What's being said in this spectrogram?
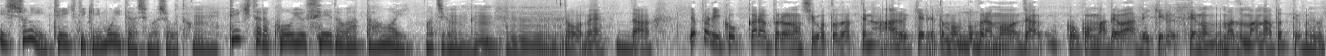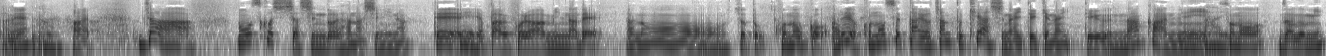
一緒に定期的にモニターしましょうと。できたらこういう制度があった方がいい。間違いなく。そうね。だやっぱりここからプロの仕事だっていうのはあるけれども、僕らもじゃあここまではできるっていうのをまず学ぶっていうことだね。はい。じゃあ、もう少しじゃしんどい話になって、やっぱこれはみんなであのー、ちょっとこの子、あるいはこの世帯をちゃんとケアしないといけないっていう中に、はい、その座組、よ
